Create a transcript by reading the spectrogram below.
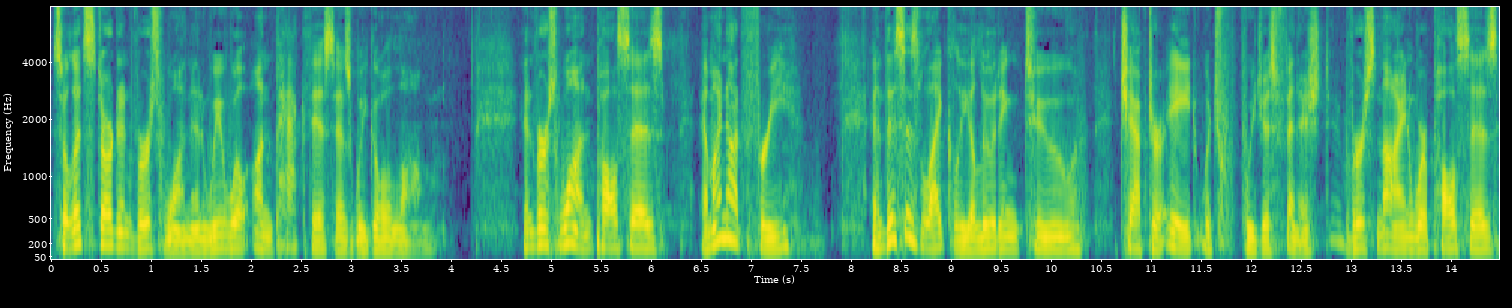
So let's start in verse 1 and we will unpack this as we go along. In verse 1, Paul says, Am I not free? And this is likely alluding to chapter 8, which we just finished, verse 9, where Paul says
